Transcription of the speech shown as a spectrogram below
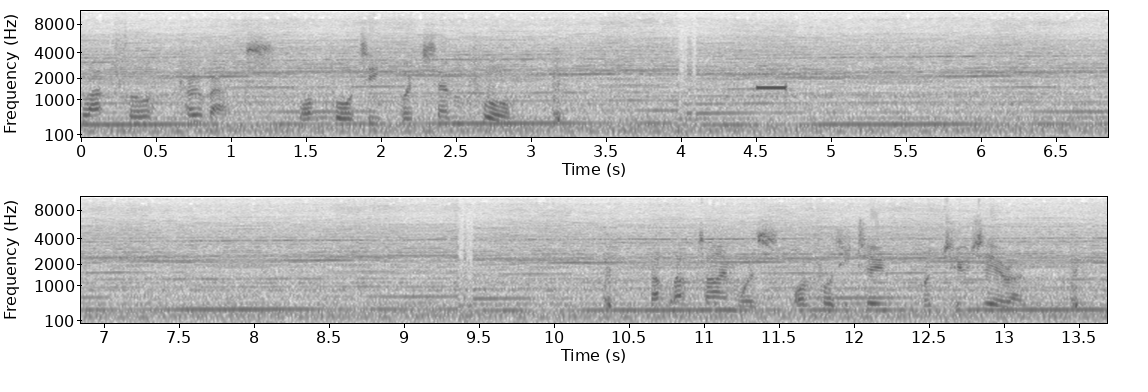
Lap for Kovacs, 140.74. That lap time was 142.20.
